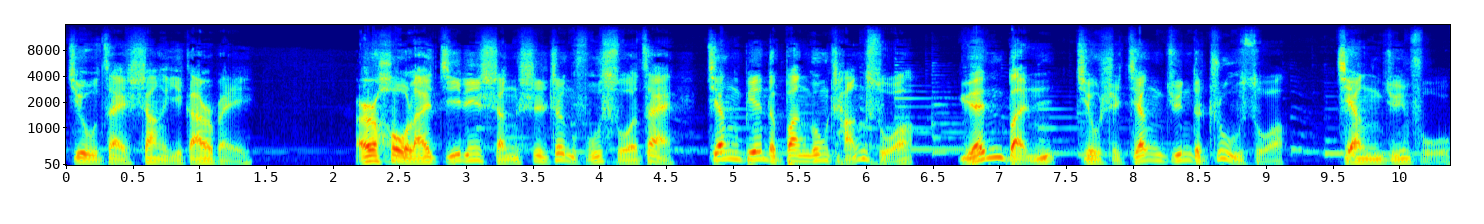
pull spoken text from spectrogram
就在上夷杆北，而后来吉林省市政府所在江边的办公场所，原本就是将军的住所——将军府。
